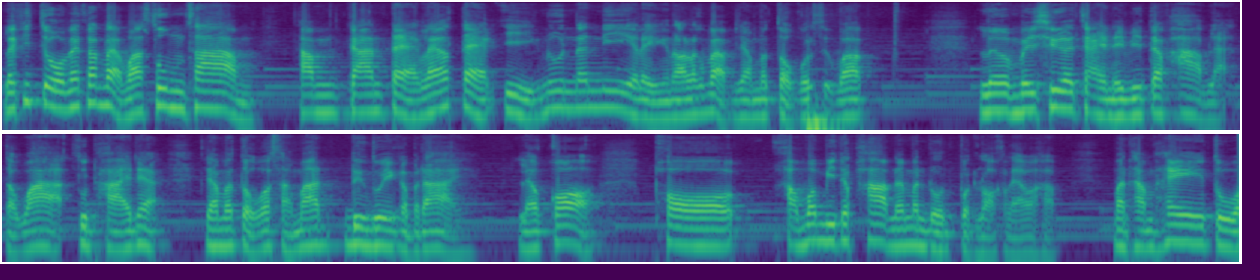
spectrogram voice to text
แล้วพี่โจแม่งก็แบบว่าซุ่มซ่ามทำการแตกแล้วแตกอีกนู่นนั่นนี่อะไรอย่างเงี้ยเนาะแล้วก็แบบยามาโตะก็รู้สึกว่าเริ่มไม่เชื่อใจในมิตรภาพแหละ แต่ว่าสุดท้ายเนี่ยยามาโตะก็สามารถดึงตัวเองกลับมาได้ แล้วก็พอ คำว่ามิตรภาพนั้นมันโดนปลดล็อกแล้วครับ มันทำให้ตัว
